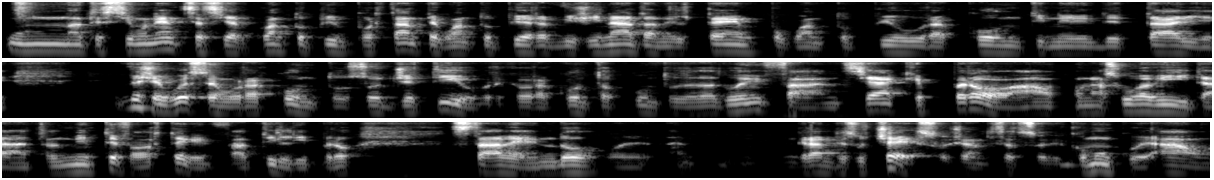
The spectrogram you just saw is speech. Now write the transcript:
una testimonianza sia quanto più importante, quanto più è ravvicinata nel tempo, quanto più racconti nei dettagli. Invece questo è un racconto soggettivo, perché è un racconto appunto della tua infanzia, che però ha una sua vita talmente forte che infatti il libro sta avendo eh, un grande successo, cioè nel senso che comunque ha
